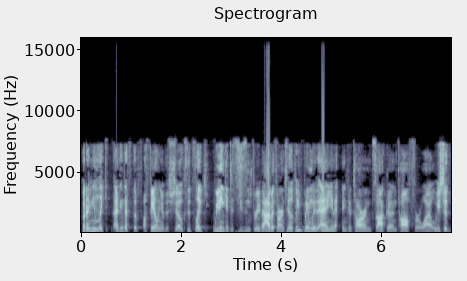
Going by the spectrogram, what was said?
But I mean, like, I think that's the a failing of the show because it's like we didn't get to season three of Avatar and say like we've been with Aang and, and Katara and Sokka and Toph for a while. We should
